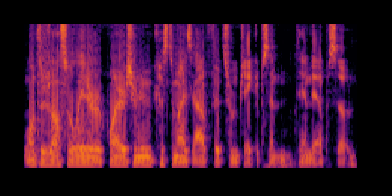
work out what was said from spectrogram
Walters also later acquires her new customized outfits from Jacobson to end the episode.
